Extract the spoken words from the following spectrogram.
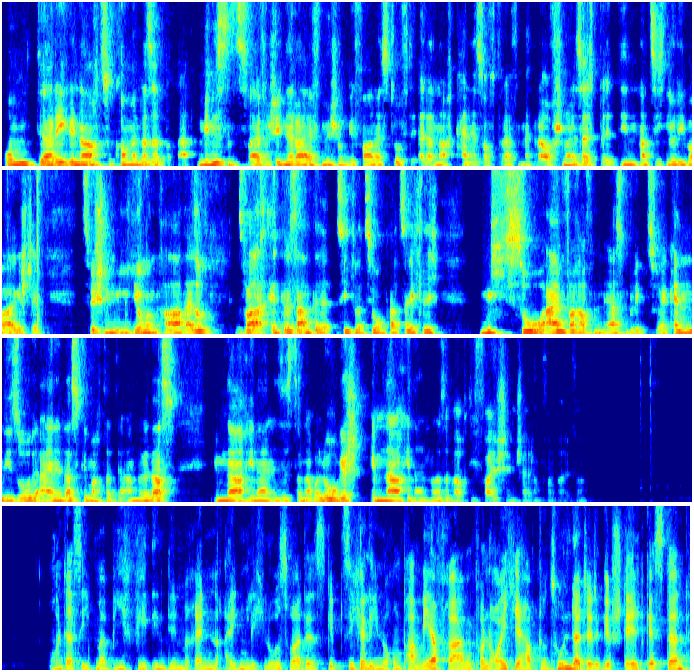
Um der Regel nachzukommen, dass er mindestens zwei verschiedene Reifenmischungen gefahren ist, durfte er danach keine Softreifen mehr draufschneiden. Das heißt, bei denen hat sich nur die Wahl gestellt zwischen Medium und Hard. Also es war eine interessante Situation tatsächlich nicht so einfach auf den ersten Blick zu erkennen, wieso der eine das gemacht hat, der andere das. Im Nachhinein ist es dann aber logisch. Im Nachhinein war es aber auch die falsche Entscheidung von Alpha. Und da sieht man, wie viel in dem Rennen eigentlich los war. Es gibt sicherlich noch ein paar mehr Fragen von euch. Ihr habt uns hunderte gestellt gestern,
